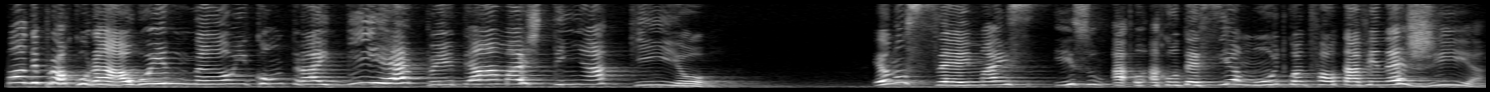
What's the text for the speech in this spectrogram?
pode procurar algo e não encontrar, e de repente, ah, mas tinha aqui, ó. Eu não sei, mas isso acontecia muito quando faltava energia.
